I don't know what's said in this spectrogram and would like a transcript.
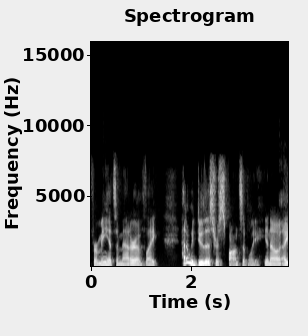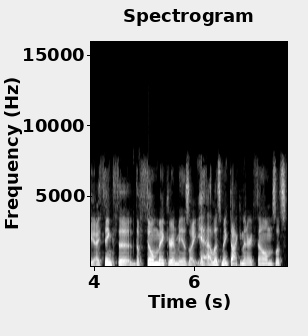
for me, it's a matter of like how do we do this responsibly? You know, I, I, think the the filmmaker in me is like, yeah, let's make documentary films. Let's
